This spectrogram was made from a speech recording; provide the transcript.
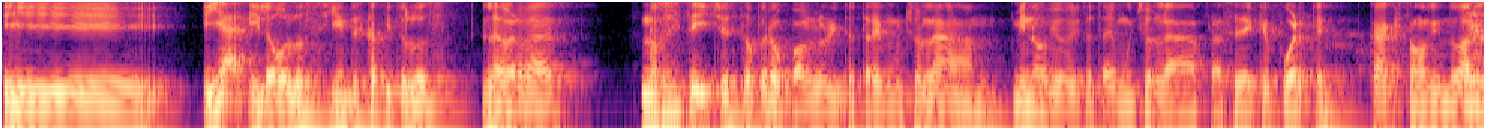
Y, y ya, y luego los siguientes capítulos, la verdad, no sé si te he dicho esto, pero Pablo ahorita trae mucho la. Mi novio ahorita trae mucho la frase de que fuerte. Cada que estamos viendo algo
